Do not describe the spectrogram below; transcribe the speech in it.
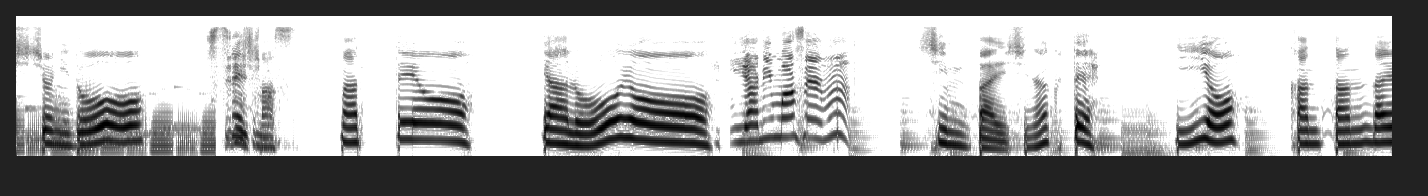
緒にどう？失礼します。待ってよ。やろうよ。やりません。心配しなくて。いいよ。簡単だよ。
